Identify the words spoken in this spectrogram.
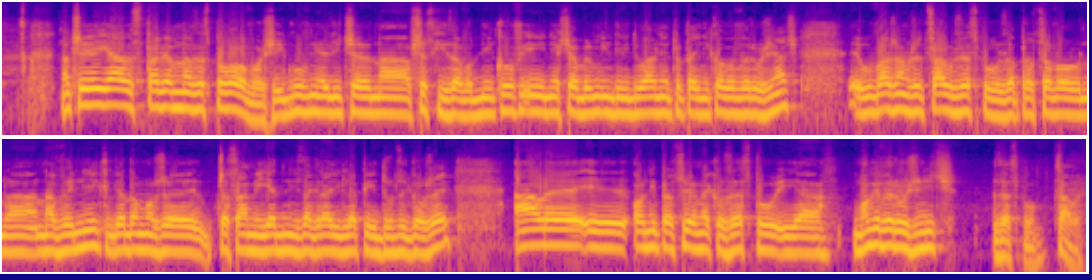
Znaczy ja stawiam na zespołowość i głównie liczę na wszystkich zawodników i nie chciałbym indywidualnie tutaj nikogo wyróżniać. Y, Uważam, że cały zespół zapracował na, na wynik. Wiadomo, że czasami jedni zagrali lepiej, drudzy gorzej, ale y, oni pracują jako zespół i ja mogę wyróżnić zespół cały.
